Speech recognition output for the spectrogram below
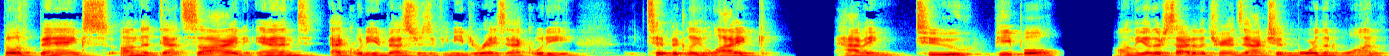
Both banks on the debt side and equity investors, if you need to raise equity, typically like having two people on the other side of the transaction more than one.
